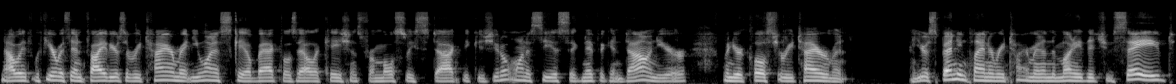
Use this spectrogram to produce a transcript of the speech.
Now, if, if you're within five years of retirement, you want to scale back those allocations from mostly stock because you don't want to see a significant down year when you're close to retirement your spending plan in retirement and the money that you saved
